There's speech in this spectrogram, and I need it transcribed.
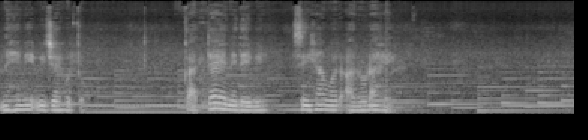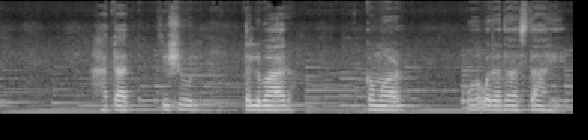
नेहमी विजय होतो. कात्यायनी देवी सिंहावर आरूढ आहे. हातात त्रिशूल तलवार कमळ व वरदहस्त आहे.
